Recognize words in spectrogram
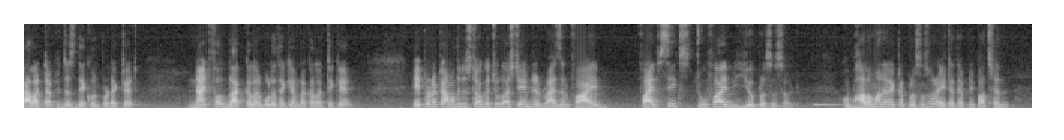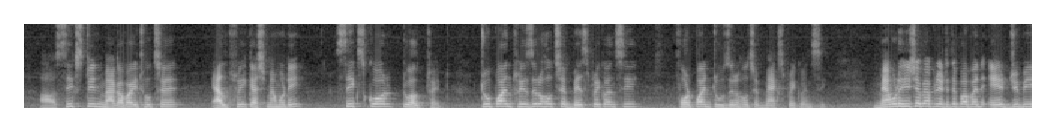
কালারটা আপনি জাস্ট দেখুন প্রোডাক্টের নাইটফল ব্ল্যাক কালার বলে থাকি আমরা কালারটিকে এই প্রোডাক্টটা আমাদের স্টকে চলে আসছে AMD Ryzen five five six two five U processor খুব ভালো মানের একটা প্রসেসর এইটাতে আপনি পাচ্ছেন সিক্সটিন মেগাবাইট হচ্ছে L three cache memory six core twelve thread two point three zero হচ্ছে base frequency four point two zero হচ্ছে ম্যাক্স ফ্রিকোয়েন্সি মেমোরি হিসেবে আপনি এটিতে পাবেন এইট জিবি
